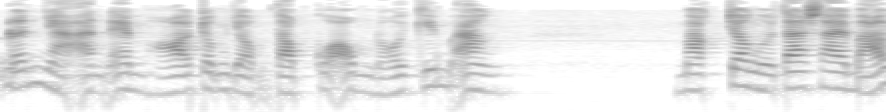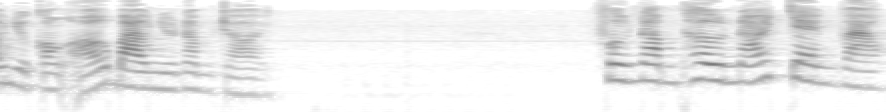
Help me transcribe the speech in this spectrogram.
đến nhà anh em họ trong dòng tộc của ông nội kiếm ăn mặc cho người ta sai bảo như con ở bao nhiêu năm trời. Phương nam thư nói chen vào.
